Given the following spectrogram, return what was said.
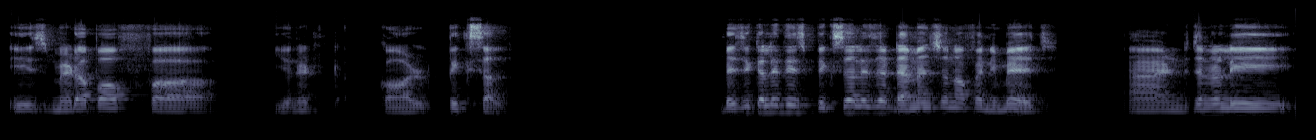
is made up of unit called pixel. Basically, this pixel is a dimension of an image, and generally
